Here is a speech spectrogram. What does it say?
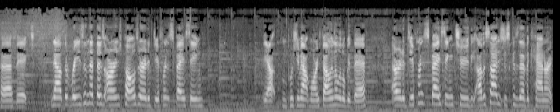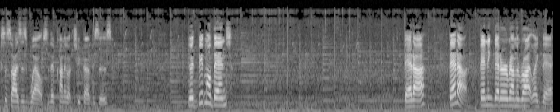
Perfect. Now the reason that those orange poles are at a different spacing, yeah, push him out more, he fell in a little bit there, are at a different spacing to the other side is just because they're the canter exercise as well. So they've kind of got two purposes. Good, bit more bend. Better, better. Bending better around the right leg there.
